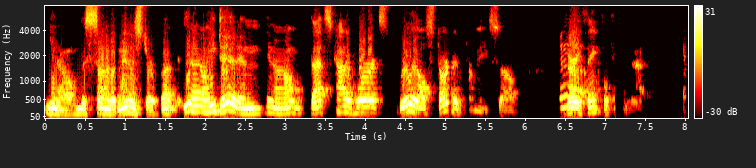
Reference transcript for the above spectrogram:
you know, the son of a minister. But you know, he did, and you know, that's kind of where it's really all started for me. So, yeah. very thankful for that.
